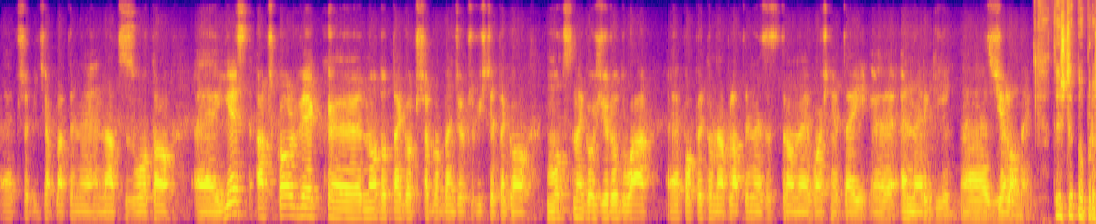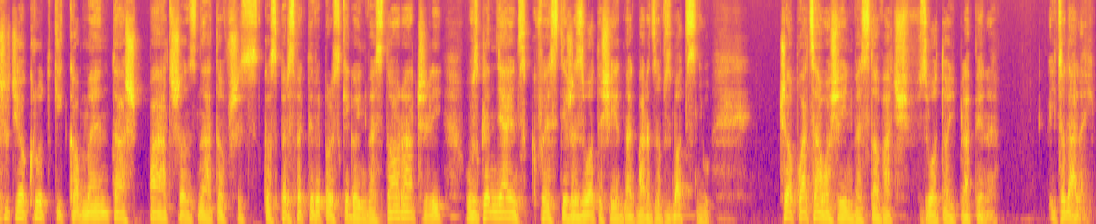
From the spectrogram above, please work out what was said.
e, przebicia platyny nad złoto e, jest, aczkolwiek no, do tego trzeba będzie oczywiście tego mocnego źródła popytu na platynę ze strony właśnie tej energii zielonej. To jeszcze poproszę Cię o krótki komentarz, patrząc na to wszystko z perspektywy polskiego inwestora, czyli uwzględniając kwestię, że złoty się jednak bardzo wzmocnił. Czy opłacało się inwestować w złoto i platynę? I co dalej?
